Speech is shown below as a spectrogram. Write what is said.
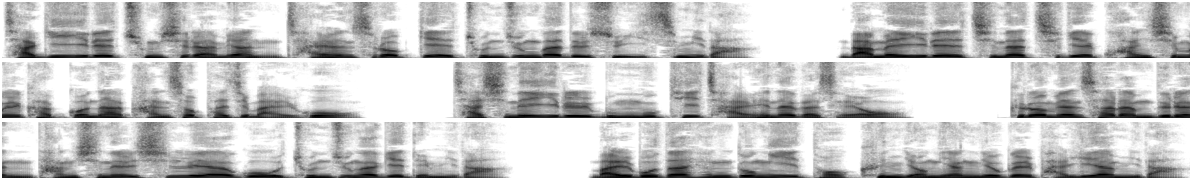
자기 일에 충실하면 자연스럽게 존중받을 수 있습니다. 남의 일에 지나치게 관심을 갖거나 간섭하지 말고 자신의 일을 묵묵히 잘 해나가세요. 그러면 사람들은 당신을 신뢰하고 존중하게 됩니다. 말보다 행동이 더 큰 영향력을 발휘합니다.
